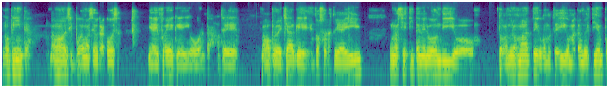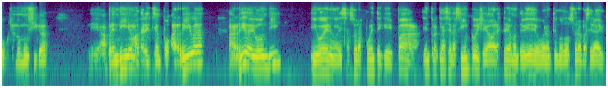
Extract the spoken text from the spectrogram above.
no pinta, vamos a ver si podemos hacer otra cosa. Y ahí fue que digo, bueno, vamos a aprovechar que en dos horas estoy ahí una siestita en el bondi o tomando unos mates o como te digo, matando el tiempo, escuchando música. Eh, aprendí a matar el tiempo arriba, arriba del bondi y bueno, esas horas puente que, pa, entro a clase a las 5 y llegaba a las 3 a Montevideo, bueno, tengo dos horas para hacer algo.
